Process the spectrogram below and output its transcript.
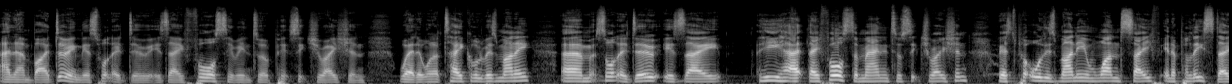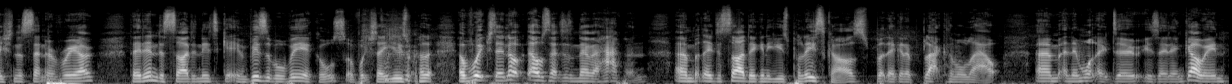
And then by doing this, what they do is they force him into a pit situation where they want to take all of his money. Um, so what they do is they he had they forced a man into a situation where he has to put all his money in one safe in a police station in the centre of Rio. They then decided they need to get invisible vehicles, of which they use, poli- of which they're not. Else that doesn't never happen. Um, but they decide they're going to use police cars, but they're going to black them all out. Um, and then what they do is they then go in,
